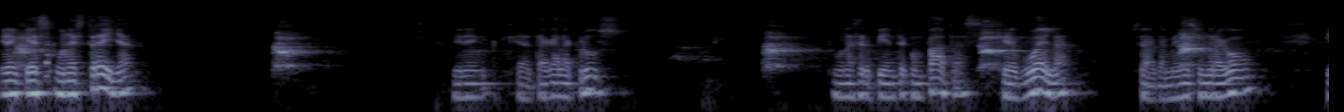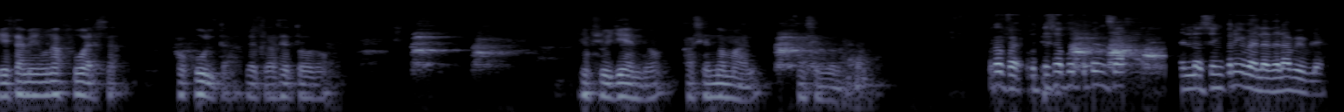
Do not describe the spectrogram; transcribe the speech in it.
Miren que es una estrella. Miren que ataca la cruz. Una serpiente con patas que vuela. O sea, también es un dragón. Y es también una fuerza oculta detrás de todo, influyendo, haciendo mal, haciendo daño. Profe, ¿usted se ha puesto a pensar en los cinco niveles de la Biblia?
